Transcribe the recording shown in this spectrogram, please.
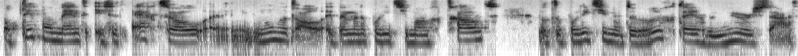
op dit moment is het echt zo, ik noem het al, ik ben met een politieman getrouwd, dat de politie met de rug tegen de muur staat.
